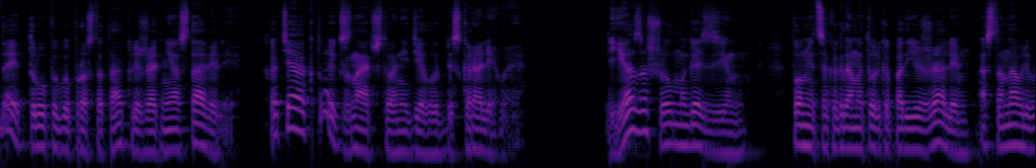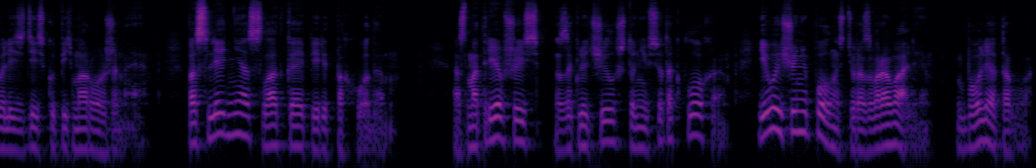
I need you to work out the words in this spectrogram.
да и трупы бы просто так лежать не оставили. Хотя кто их знает, что они делают без королевы. Я зашел в магазин. Помнится, когда мы только подъезжали, останавливались здесь купить мороженое. Последнее сладкое перед походом. Осмотревшись, заключил, что не все так плохо. Его еще не полностью разворовали. Более того,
